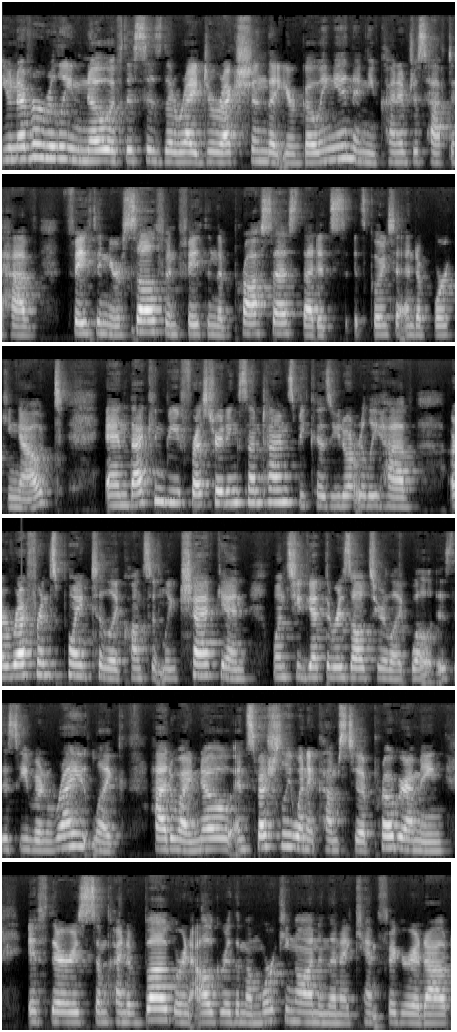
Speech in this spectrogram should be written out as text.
you never really know if this is the right direction that you're going in and you kind of just have to have faith in yourself and faith in the process that it's it's going to end up working out. And that can be frustrating sometimes because you don't really have a reference point to like constantly check and once you get the results you're like well is this even right? Like how do i know? And especially when it comes to programming if there is some kind of bug or an algorithm i'm working on and then i can't figure it out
